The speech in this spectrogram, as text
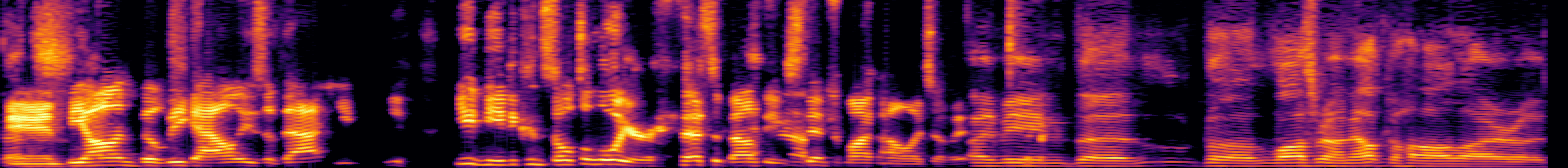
That's... And beyond the legalities of that, you, you you'd need to consult a lawyer. That's about the extent of my knowledge of it. I mean, the the laws around alcohol are a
